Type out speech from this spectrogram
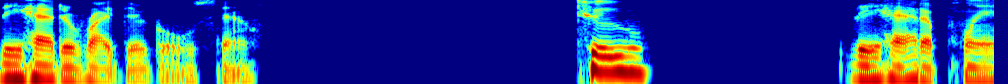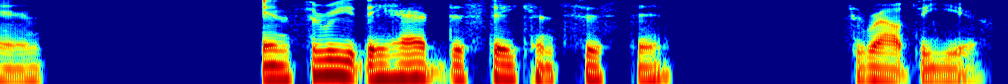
they had to write their goals down. Two, they had a plan. And three, they had to stay consistent throughout the year.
